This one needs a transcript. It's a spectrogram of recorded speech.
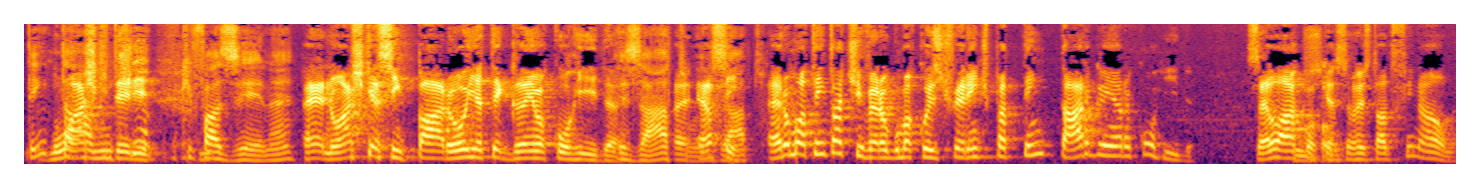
Tentar, não acho que teria o que fazer, né? É, não acho que assim, parou e ia ter ganho a corrida. Exato. É, é assim, era uma tentativa, era alguma coisa diferente para tentar ganhar a corrida. Sei lá, qual que ia ser o resultado final, né?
